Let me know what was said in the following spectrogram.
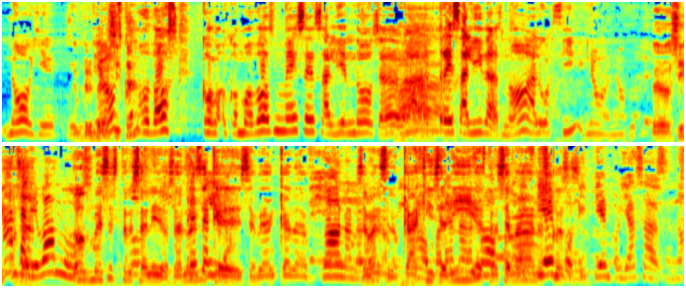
no, oye, pues, como dos, como, como dos meses saliendo, o sea, Ah. tres salidas, ¿no? Algo así, no, no. Pero sí, o Ándale, sea, vamos. dos meses, tres salidas. O sea, no es de que se vean cada No, no, no. semana, no, sino no, cada no, 15 para nada, días, no, tres semanas. Ni tiempo, ni tiempo, ya sabes, ¿no?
